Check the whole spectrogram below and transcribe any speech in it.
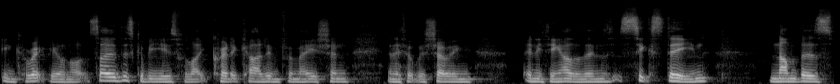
incorrectly or not. So this could be used for like credit card information and if it was showing anything other than 16 numbers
